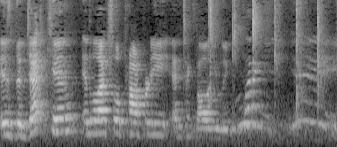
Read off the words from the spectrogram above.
is the Detkin Intellectual Property and Technology Legal Clinic. Yay!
